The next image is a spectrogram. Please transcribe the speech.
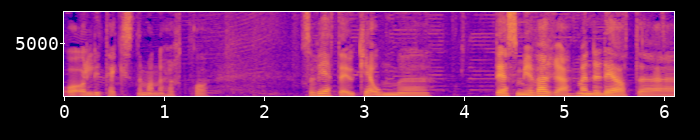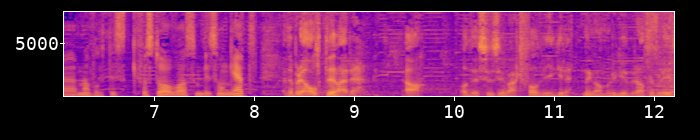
og alle de tekstene man har hørt på. Så vet jeg jo ikke om eh, det er så mye verre, men det er det at uh, man faktisk forstår hva som blir sunget. Det blir alltid verre. Ja. Og det syns i hvert fall vi gretne gamle gubber at det blir.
